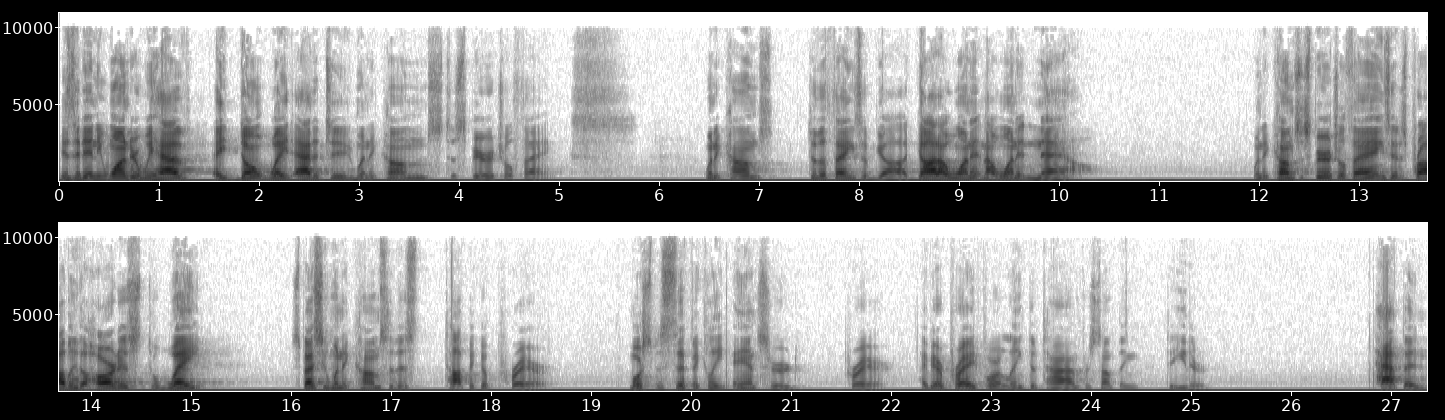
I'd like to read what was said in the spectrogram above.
is it any wonder we have a don't wait attitude when it comes to spiritual things? When it comes to the things of God, God, I want it and I want it now. When it comes to spiritual things, it is probably the hardest to wait, especially when it comes to this topic of prayer. More specifically, answered prayer. Have you ever prayed for a length of time for something to either happen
